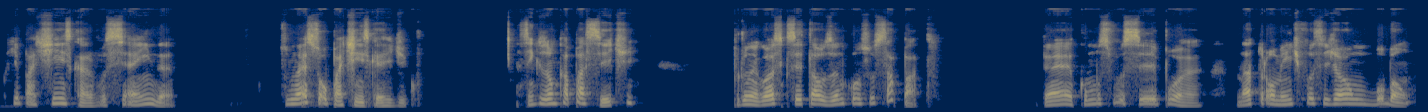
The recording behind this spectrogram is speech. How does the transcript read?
Porque patins, cara, você ainda. Tu não é só o patins que é ridículo. Você tem que usar um capacete pro negócio que você tá usando como se fosse sapato. É como se você, porra, naturalmente fosse já um bobão.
